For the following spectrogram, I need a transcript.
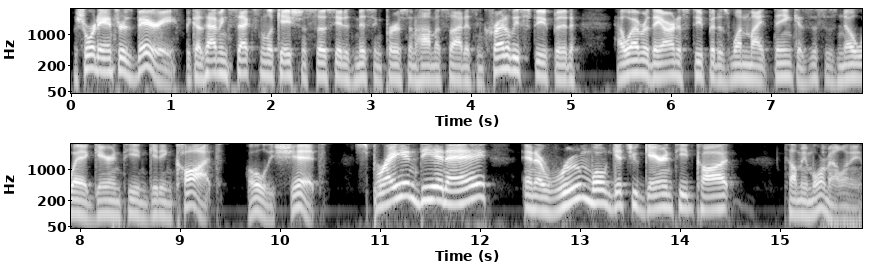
The short answer is very, because having sex and location associated with missing person homicide is incredibly stupid. However, they aren't as stupid as one might think, as this is no way a guarantee in getting caught. Holy shit. Spraying DNA in a room won't get you guaranteed caught? Tell me more, Melanie.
